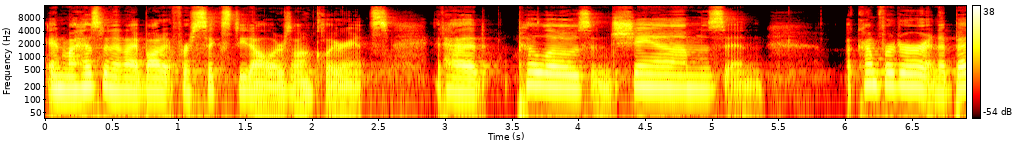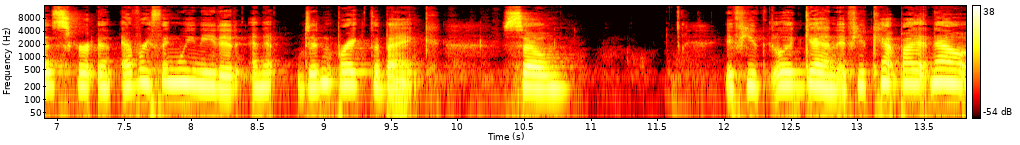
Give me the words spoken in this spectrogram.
and my husband and I bought it for $60 on clearance. It had pillows and shams and a comforter and a bed skirt and everything we needed, and it didn't break the bank. So, if you, again, if you can't buy it now,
